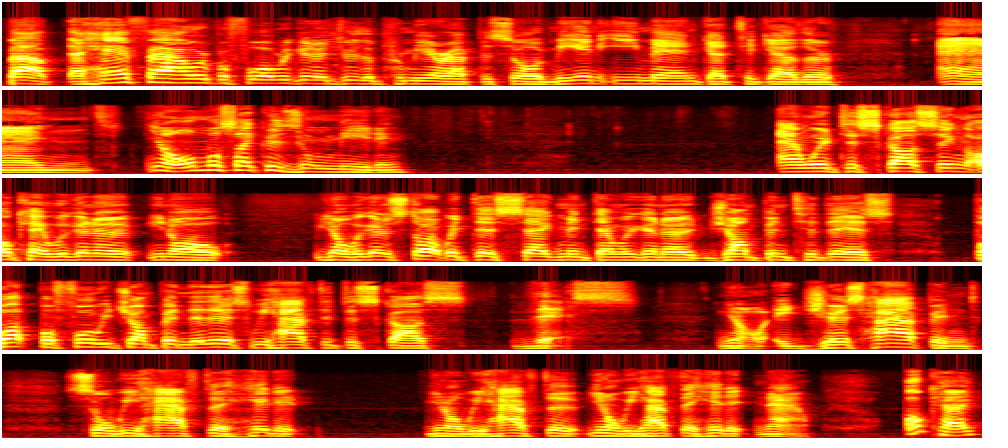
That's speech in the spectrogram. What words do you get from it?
about a half hour before we're going to do the premiere episode me and e-man get together and you know almost like a zoom meeting. And we're discussing okay we're going to you know you know we're going to start with this segment then we're going to jump into this. But before we jump into this we have to discuss this. You know it just happened so we have to hit it. You know, we have to, you know, we have to hit it now. Okay.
